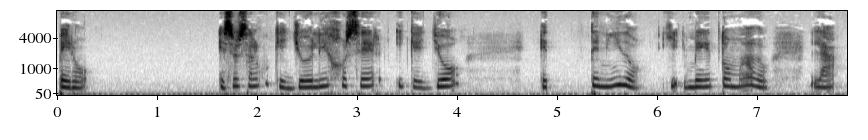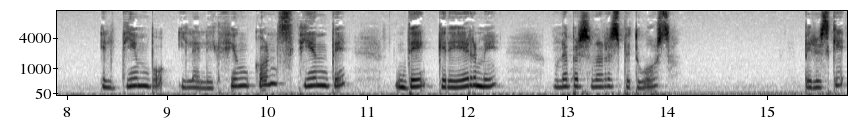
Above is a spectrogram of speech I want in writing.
Pero eso es algo que yo elijo ser y que yo he tenido y me he tomado la, el tiempo y la elección consciente de creerme una persona respetuosa. Pero es que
